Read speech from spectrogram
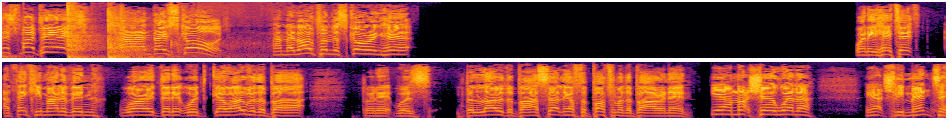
This might be it. And they've scored. And they've opened the scoring here. When he hit it, I think he might have been worried that it would go over the bar, but it was below the bar, certainly off the bottom of the bar and in. Yeah, I'm not sure whether he actually meant to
